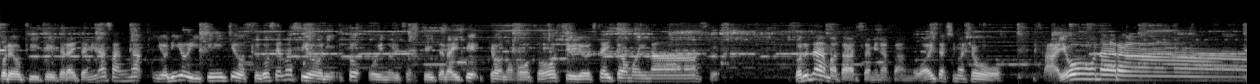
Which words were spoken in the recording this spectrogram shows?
これを聞いていただいた皆さんが、より良い一日を過ごせますようにとお祈りさせていただいて、今日の放送を終了したいと思います。それではまた明日皆さんお会いいたしましょう。さようなら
